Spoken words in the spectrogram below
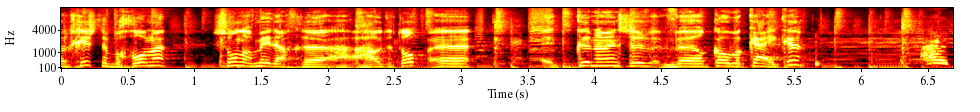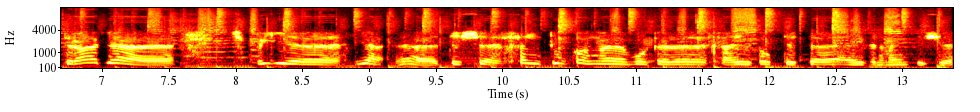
Gisteren begonnen. Zondagmiddag houdt het op. kunnen mensen wel komen kijken? Uiteraard, ja. Circuit, uh, ja, uh, het is geen toegang wordt er gegeven op dit evenement. Dus je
